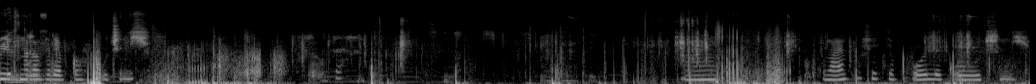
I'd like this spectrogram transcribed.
Пулік на розривках влучений. У мене шесті пулік влучений.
